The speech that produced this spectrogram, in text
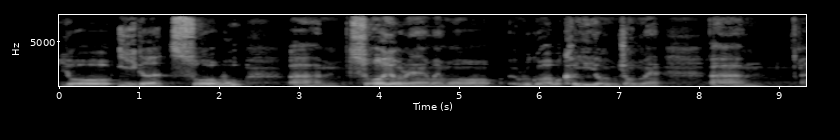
有一个错误，呃，所有人问我，如果我可以用中文，呃。呃，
